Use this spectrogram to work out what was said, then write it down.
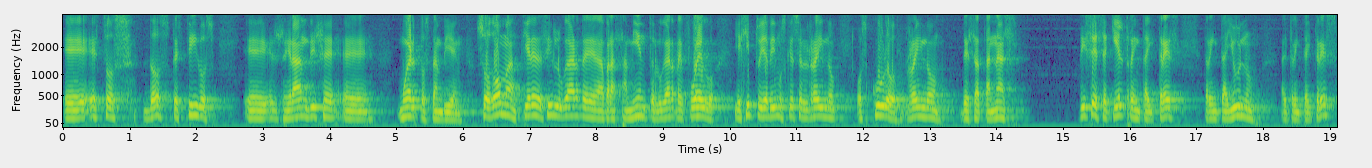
eh, estos dos testigos eh, serán, dice, eh, muertos también. Sodoma quiere decir lugar de abrazamiento, lugar de fuego, y Egipto ya vimos que es el reino oscuro, reino de Satanás. Dice Ezequiel 33, 31 al 33,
